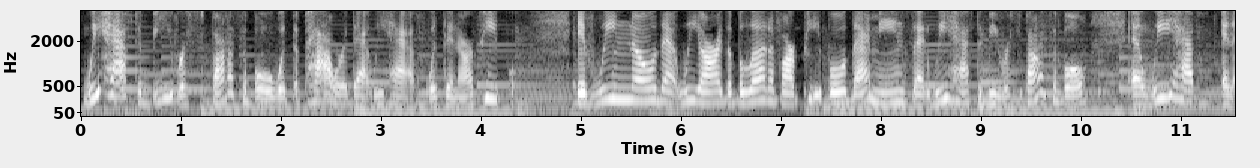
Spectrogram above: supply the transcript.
We have to be responsible with the power that we have within our people. If we know that we are the blood of our people, that means that we have to be responsible and we have an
